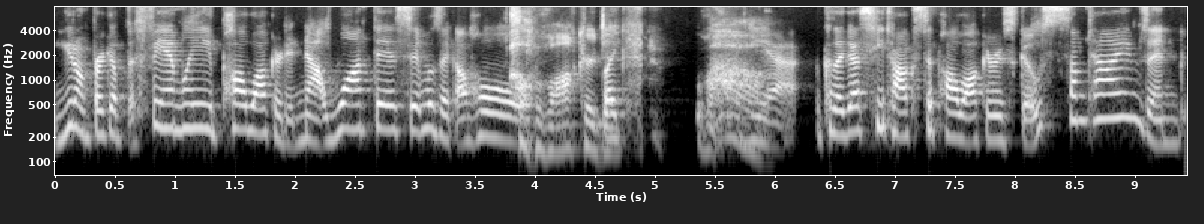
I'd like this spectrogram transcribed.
"You don't break up the family." Paul Walker did not want this. It was like a whole Paul Walker did. like, wow. yeah, because I guess he talks to Paul Walker's ghost sometimes, and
